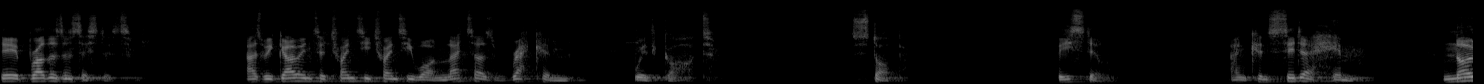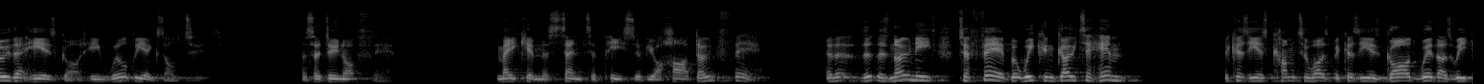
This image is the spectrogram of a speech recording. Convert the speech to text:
dear brothers and sisters, as we go into 2021, let us reckon with God. Stop. Be still. And consider him. Know that he is God. He will be exalted. And so do not fear. Make him the centerpiece of your heart. Don't fear. There's no need to fear, but we can go to him because he has come to us, because he is God with us. We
